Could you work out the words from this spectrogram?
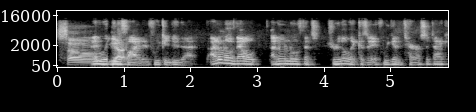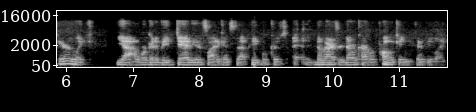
So and we're yeah, unified if we can do that. I don't know if that will. I don't know if that's true though. Like, because if we get a terrorist attack here, like, yeah, we're gonna be damn unified against that people. Because eh, no matter if you're Democrat or Republican, you're gonna be like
